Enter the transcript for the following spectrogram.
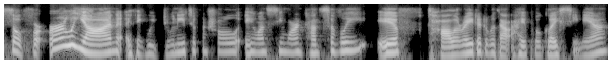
so for early on, I think we do need to control A1C more intensively if tolerated without hypoglycemia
